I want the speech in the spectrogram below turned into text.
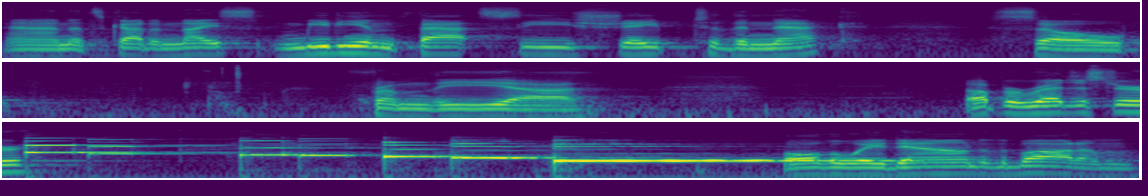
And it's got a nice medium fat C shape to the neck. So from the uh, upper register all the way down to the bottom,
